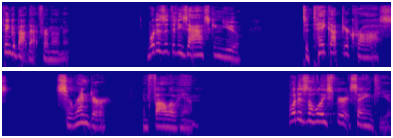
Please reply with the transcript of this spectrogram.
Think about that for a moment. What is it that he's asking you? To take up your cross, surrender, and follow him. What is the Holy Spirit saying to you?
